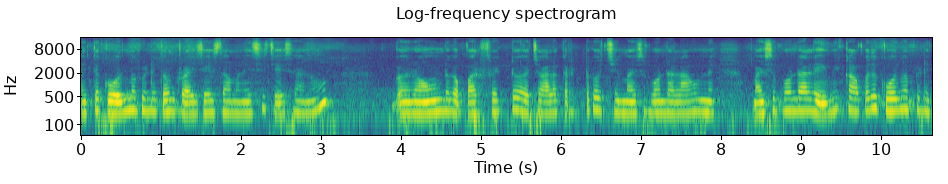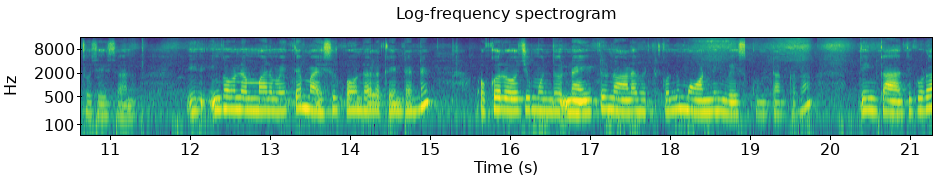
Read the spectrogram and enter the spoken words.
అయితే గోధుమ పిండితో ట్రై చేద్దామనేసి చేశాను. రౌండ్గా పర్ఫెక్ట్ చాలా కరెక్ట్గా వచ్చింది. మైసూర్ బోండా ఉన్నాయి. మైసూర్ బోండాలు ఏవి కాకపోతే గోధుమ పిండితో చేశాను. ఇది ఇంకా మనం మనమైతే మైసూర్ బోండాలకు ఏంటంటే ఒక రోజు ముందు నైట్ నానబెట్టుకొని మార్నింగ్ వేసుకుంటాం కదా. దీనికి అది కూడా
